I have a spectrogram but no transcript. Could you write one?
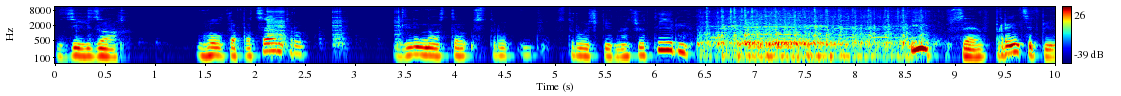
Зігзаг. Голка по центру. Длина строчки на 4. І все, в принципі,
